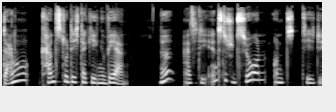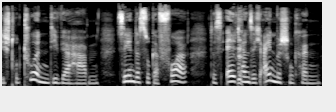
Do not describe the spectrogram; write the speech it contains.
dann kannst du dich dagegen wehren. Ne? Also die Institution und die, die Strukturen, die wir haben, sehen das sogar vor, dass Eltern sich einmischen können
